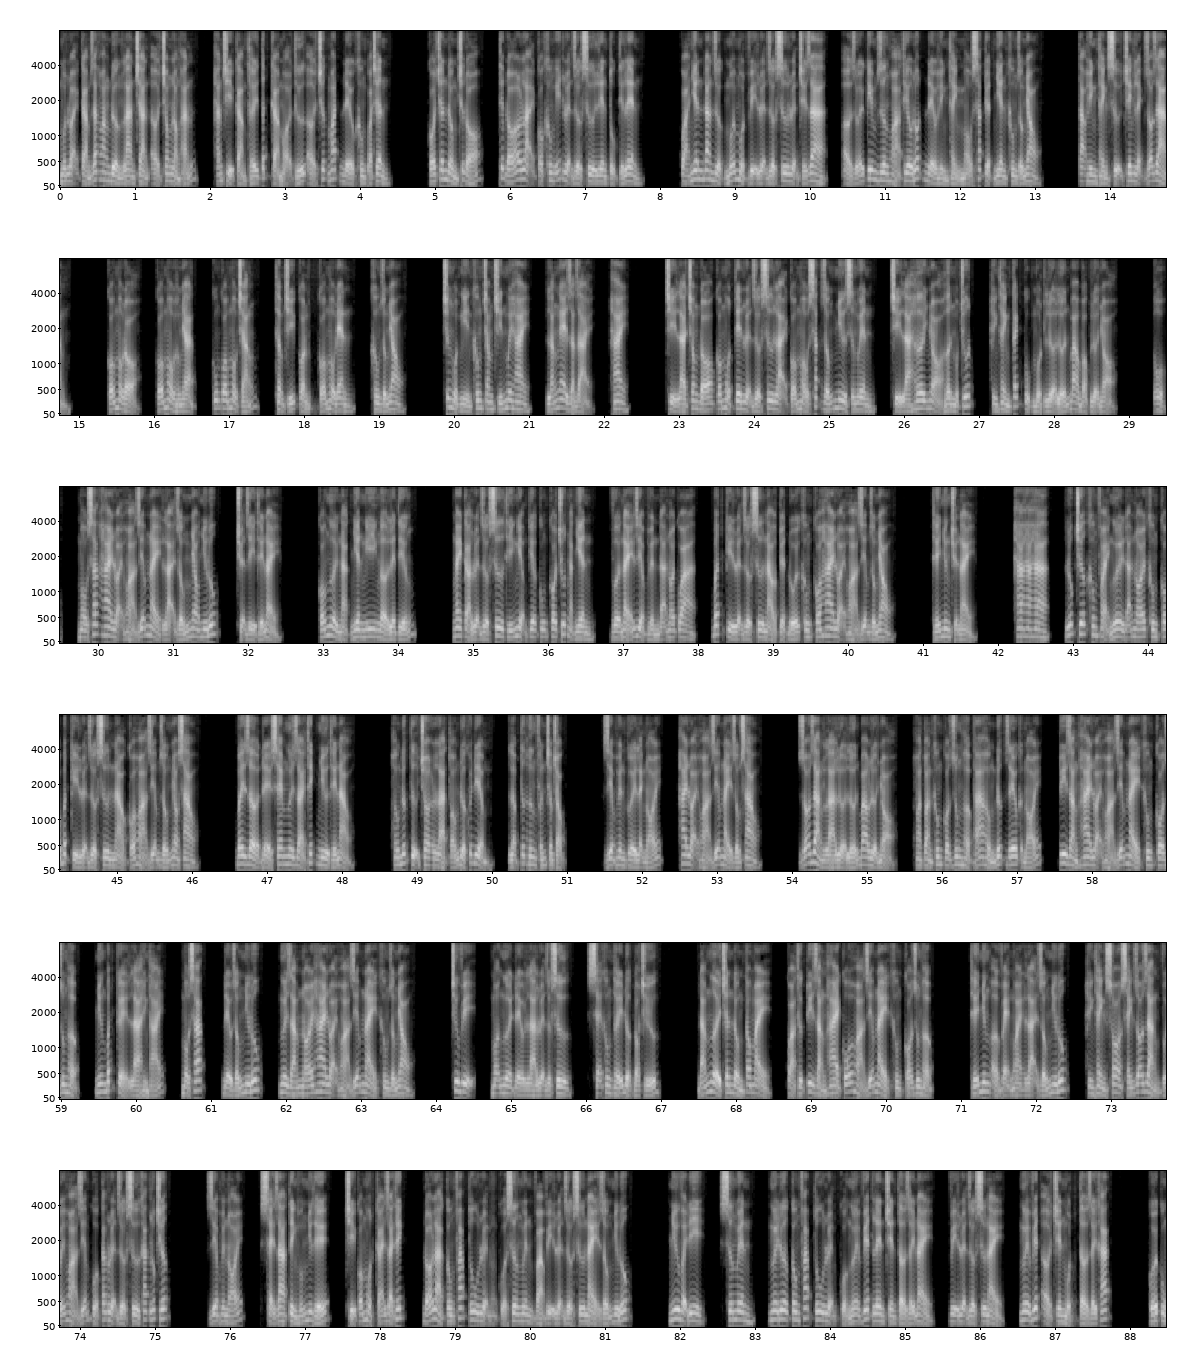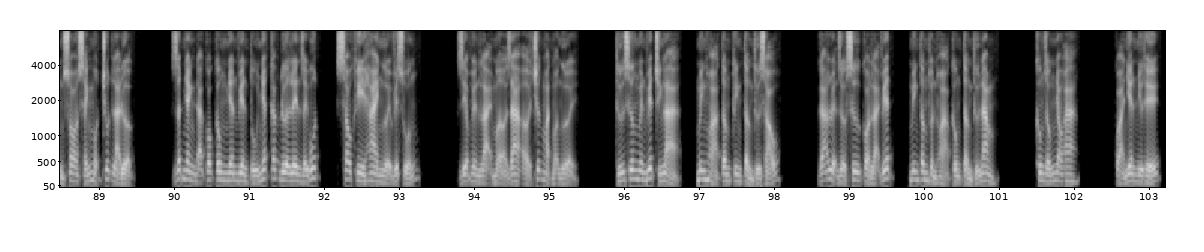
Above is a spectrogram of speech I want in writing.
Một loại cảm giác hoang đường lan tràn ở trong lòng hắn hắn chỉ cảm thấy tất cả mọi thứ ở trước mắt đều không quá chân. Có chân đồng trước đó tiếp đó lại có không ít luyện dược sư liên tục tiến lên quả nhiên đan dược mỗi một vị luyện dược sư luyện chế ra ở dưới kim dương hỏa thiêu đốt đều hình thành màu sắc tuyệt nhiên không giống nhau tạo hình thành sự chênh lệch rõ ràng có màu đỏ có màu hồng nhạt cũng có màu trắng thậm chí còn có màu đen không giống nhau Trước 1092, lắng nghe giảng giải, 2. Chỉ là trong đó có một tên luyện dược sư lại có màu sắc giống như sương nguyên, chỉ là hơi nhỏ hơn một chút, hình thành cách cục một lửa lớn bao bọc lửa nhỏ. Ồ, màu sắc hai loại hỏa diễm này lại giống nhau như lúc, chuyện gì thế này? Có người ngạc nhiên nghi ngờ lên tiếng. Ngay cả luyện dược sư thí nghiệm kia cũng có chút ngạc nhiên, vừa nãy Diệp Huyền đã nói qua, bất kỳ luyện dược sư nào tuyệt đối không có hai loại hỏa diễm giống nhau. Thế nhưng chuyện này, ha ha ha, lúc trước không phải ngươi đã nói không có bất kỳ luyện dược sư nào có hỏa diễm giống nhau sao? bây giờ để xem ngươi giải thích như thế nào hồng đức tự cho là tóm được khuyết điểm lập tức hưng phấn trầm trọng diệp huyền cười lạnh nói hai loại hỏa diễm này giống sao rõ ràng là lửa lớn bao lửa nhỏ hoàn toàn không có dung hợp a hồng đức rêu cực nói tuy rằng hai loại hỏa diễm này không có dung hợp nhưng bất kể là hình thái màu sắc đều giống như lúc ngươi dám nói hai loại hỏa diễm này không giống nhau chư vị mọi người đều là luyện dược sư, sẽ không thấy được đó chứ. Đám người chân đồng cao mày, quả thực tuy rằng hai cỗ hỏa diễm này không có dung hợp, thế nhưng ở vẻ ngoài lại giống như lúc, hình thành so sánh rõ ràng với hỏa diễm của các luyện dược sư khác lúc trước. Diệp huyền nói, xảy ra tình huống như thế, chỉ có một cái giải thích, đó là công pháp tu luyện của sương nguyên và vị luyện dược sư này giống như lúc. Như vậy đi, sương nguyên, ngươi đưa công pháp tu luyện của ngươi viết lên trên tờ giấy này, vị luyện dược sư này, ngươi viết ở trên một tờ giấy khác. Cuối cùng so sánh một chút là được. Rất nhanh đã có công nhân viên tú nhất các đưa lên giấy bút, sau khi hai người viết xuống diệp huyền lại mở ra ở trước mặt mọi người thứ sương nguyên viết chính là minh hỏa tâm kinh tầng thứ sáu gã luyện dược sư còn lại viết minh tâm thuần hỏa công tầng thứ năm không giống nhau a quả nhiên như thế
